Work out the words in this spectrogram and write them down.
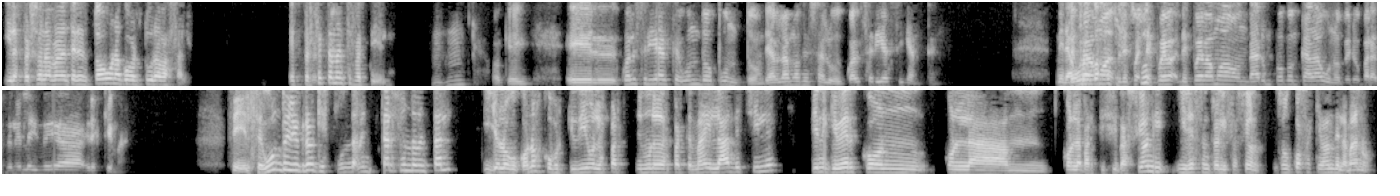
y las personas van a tener toda una cobertura basal? Es perfectamente factible. Ok. ¿Cuál sería el segundo punto? Ya hablamos de salud. ¿Cuál sería el siguiente? Mira, después, vamos, después, vamos a ahondar un poco en cada uno, pero para tener la idea, el esquema. Sí, el segundo yo creo que es fundamental, fundamental, y yo lo conozco porque vivo en, en una de las partes más aisladas de Chile, tiene que ver con, la, mm, con la participación y, y, descentralización. Son cosas que van de la mano.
